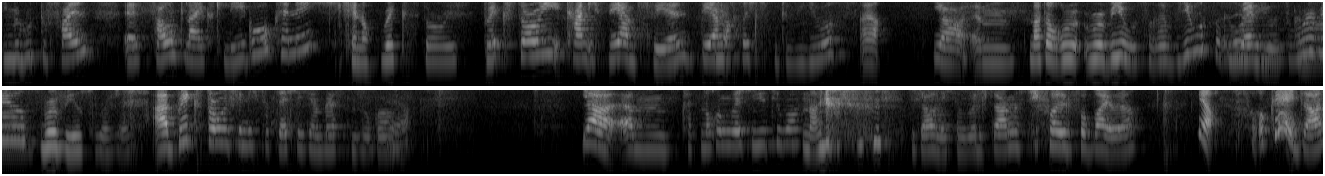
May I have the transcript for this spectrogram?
die mir gut gefallen. Äh, Sound Likes Lego kenne ich. Ich kenne noch Rick Story. Brick Story kann ich sehr empfehlen. Der macht richtig gute Videos. Ja. Ja, ähm, Macht auch Re Reviews. Reviews? Reviews, genau. Reviews. Reviews. Reviews. aber Brick Story finde ich tatsächlich am besten sogar. Ja. Ja, ähm, kennst du noch irgendwelche YouTuber? Nein. Ich auch nicht. Dann würde ich sagen, ist die Folge vorbei, oder? ja. Okay, dann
